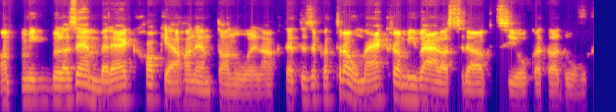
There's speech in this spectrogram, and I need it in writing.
amikből az emberek ha kell, ha nem tanulnak. Tehát ezek a traumákra mi válaszreakciókat adunk.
